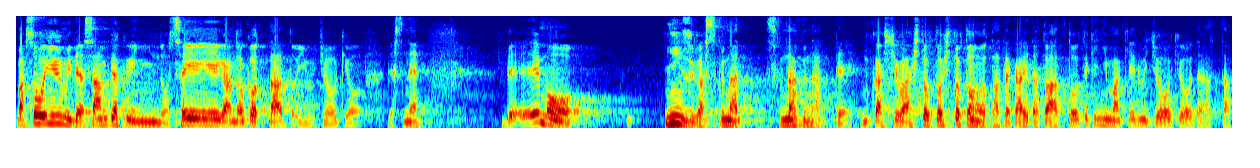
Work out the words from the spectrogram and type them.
まあ、そういう意味では300人の精鋭が残ったという状況ですね。でも、人数が少な少なくなって、昔は人と人との戦いだと圧倒的に負ける状況であった。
